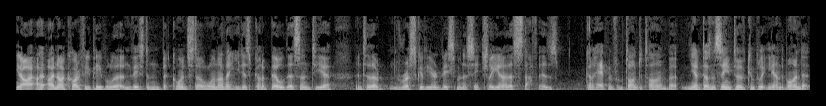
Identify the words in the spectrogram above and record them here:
you know, I, I know quite a few people that invest in Bitcoin still, and I think you just kind of build this into your into the risk of your investment. Essentially, you know, this stuff is going to happen from time to time, but you know, it doesn't seem to have completely undermined it.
